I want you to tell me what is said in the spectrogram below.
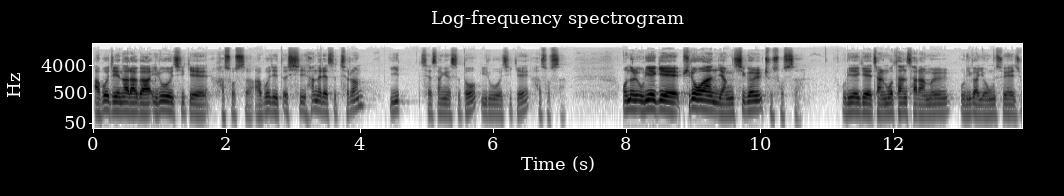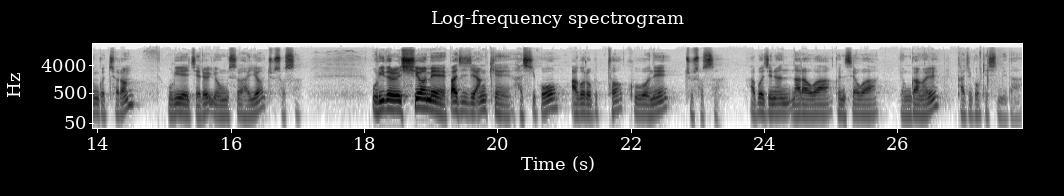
아버지의 나라가 이루어지게 하소서. 아버지 뜻이 하늘에서처럼 이 세상에서도 이루어지게 하소서. 오늘 우리에게 필요한 양식을 주소서. 우리에게 잘못한 사람을 우리가 용서해 준 것처럼 우리의 죄를 용서하여 주소서. 우리들 시험에 빠지지 않게 하시고 악으로부터 구원해 주소서. 아버지는 나라와 근세와 영광을 가지고 계십니다.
